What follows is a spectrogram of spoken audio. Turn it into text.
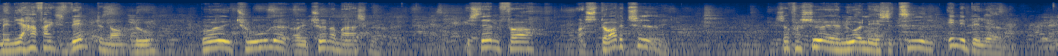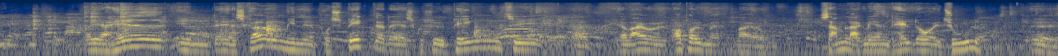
men jeg har faktisk vendt den om nu, både i Tule og i Tøndermasken. I stedet for at stoppe tiden, så forsøger jeg nu at læse tiden ind i billederne. Og jeg havde en, da jeg skrev mine prospekter, da jeg skulle søge penge til, og jeg var jo opholdt med, mig jo sammenlagt mere end et halvt år i Tule, øh,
